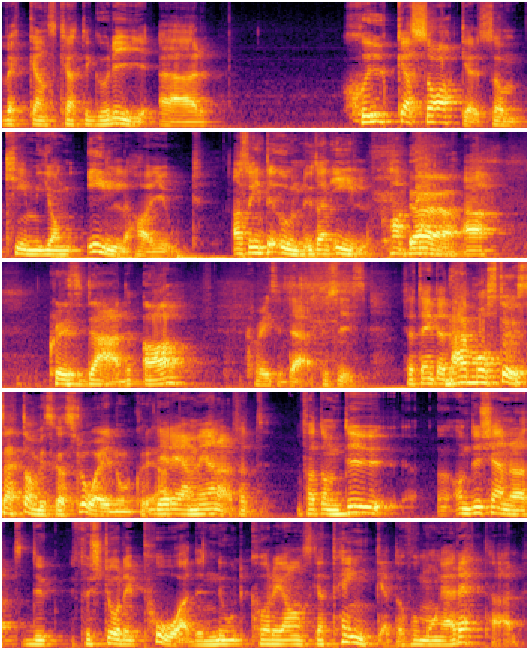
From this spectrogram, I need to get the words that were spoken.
veckans kategori är sjuka saker som Kim Jong-Il har gjort. Alltså inte Un, utan Il. Pappa. Ja, ja. Crazy Dad. Ja. Crazy Dad, precis. Så jag tänkte att Det här måste ju sätta om vi ska slå i Nordkorea. Det är det jag menar. För att, för att om du om du känner att du förstår dig på det nordkoreanska tänket och får många rätt här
